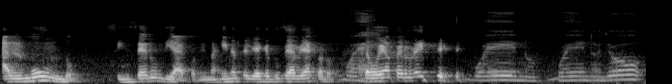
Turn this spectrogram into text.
al mundo sin ser un diácono, imagínate el día que tú seas diácono, te voy a perder. Bueno, bueno, yo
